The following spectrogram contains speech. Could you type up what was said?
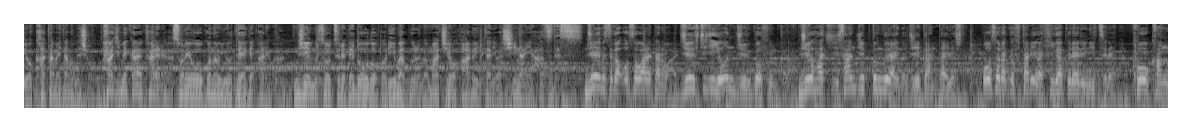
思を固めたのでしょう。初めから彼らがそれを行う予定であれば、ジェームスを連れて堂々とリバプールの街を歩いたりはししないはずです。ジェームスが襲われたのは17時45分から18時30分ぐらいの時間帯でした。おそらく2人は日が暮れるにつれこう考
